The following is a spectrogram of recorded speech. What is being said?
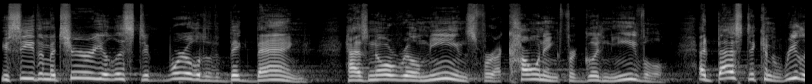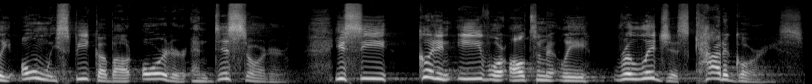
You see, the materialistic world of the Big Bang has no real means for accounting for good and evil. At best, it can really only speak about order and disorder. You see, good and evil are ultimately religious categories.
